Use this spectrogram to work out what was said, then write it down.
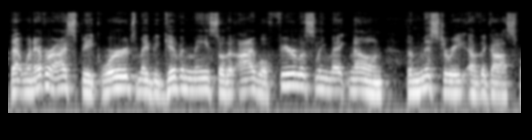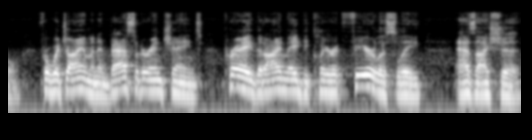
that whenever I speak, words may be given me so that I will fearlessly make known the mystery of the gospel, for which I am an ambassador in chains pray that I may declare it fearlessly as I should.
